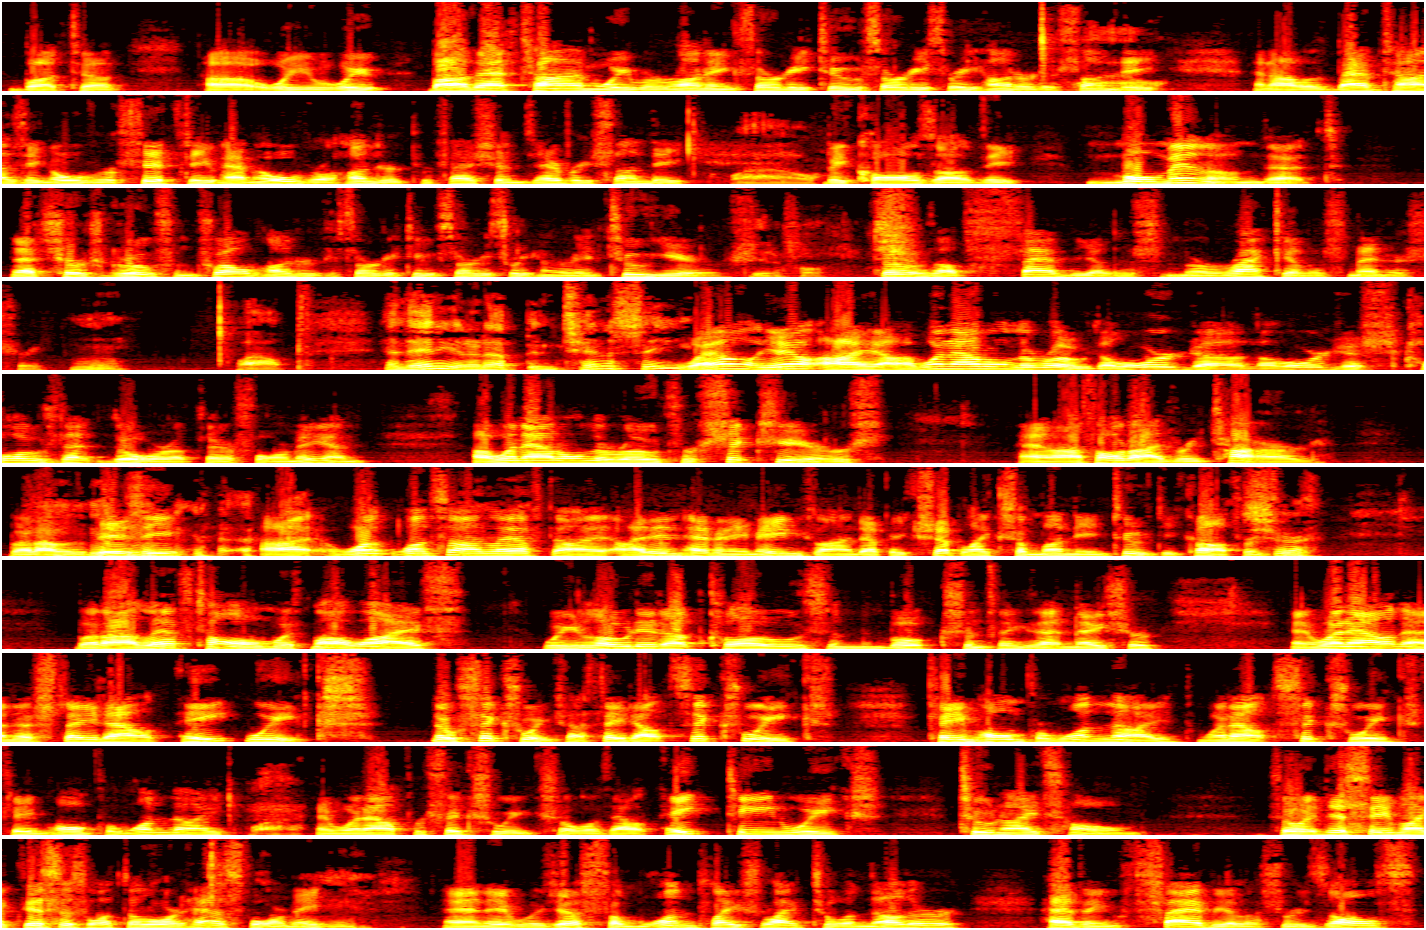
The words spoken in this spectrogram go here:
But uh, uh, we, we by that time we were running 32, 3,300 a Sunday. Wow. And I was baptizing over 50, having over 100 professions every Sunday Wow. because of the momentum that that church grew from 1,200 to 32, 3,300 in two years. Beautiful. So it was a fabulous, miraculous ministry. Wow. And then you ended up in Tennessee. Well, yeah, I, I went out on the road. The Lord, uh, the Lord just closed that door up there for me, and I went out on the road for six years, and I thought I'd retired, but I was busy. I once I left, I, I didn't have any meetings lined up except like some Monday and Tuesday conferences. Sure. But I left home with my wife. We loaded up clothes and books and things of that nature, and went out and I stayed out eight weeks. No, six weeks. I stayed out six weeks. Came home for one night. Went out six weeks. Came home for one night, Wow. and went out for six weeks. So I was out 18 weeks, two nights home. So it just seemed like this is what the Lord has for me. Mm. And it was just from one place right to another, having fabulous results.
